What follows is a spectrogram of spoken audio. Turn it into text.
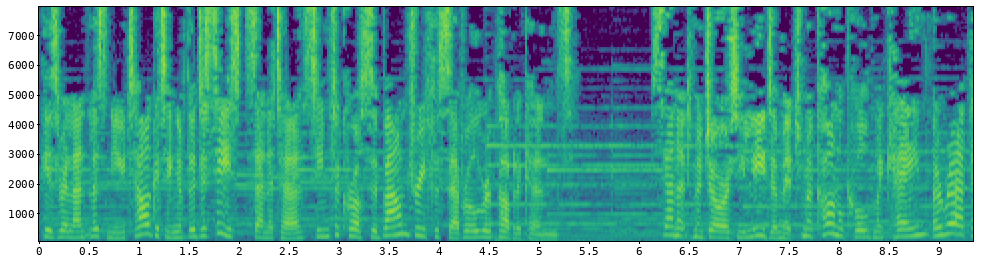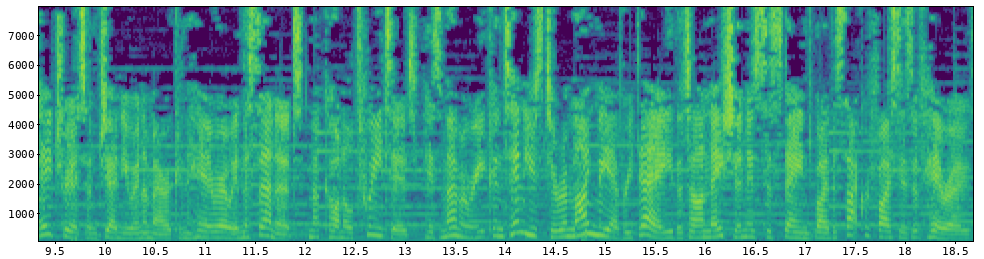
His relentless new targeting of the deceased senator seemed to cross a boundary for several Republicans. Senate Majority Leader Mitch McConnell called McCain, a rare patriot and genuine American hero in the Senate. McConnell tweeted, His memory continues to remind me every day that our nation is sustained by the sacrifices of heroes.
